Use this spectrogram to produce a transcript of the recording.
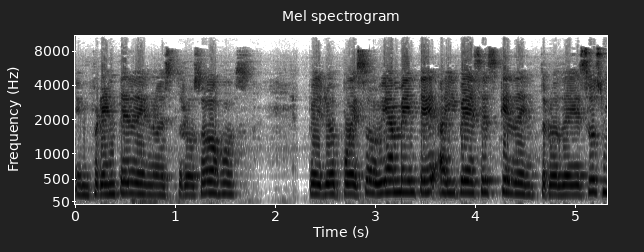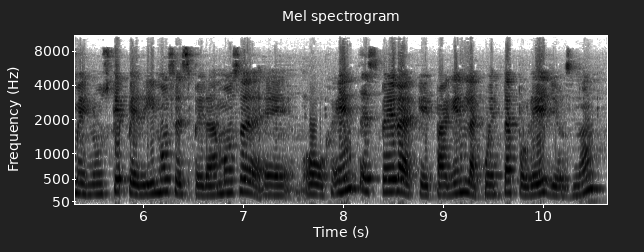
enfrente de nuestros ojos. Pero pues obviamente hay veces que dentro de esos menús que pedimos esperamos eh, eh, o gente espera que paguen la cuenta por ellos, ¿no?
